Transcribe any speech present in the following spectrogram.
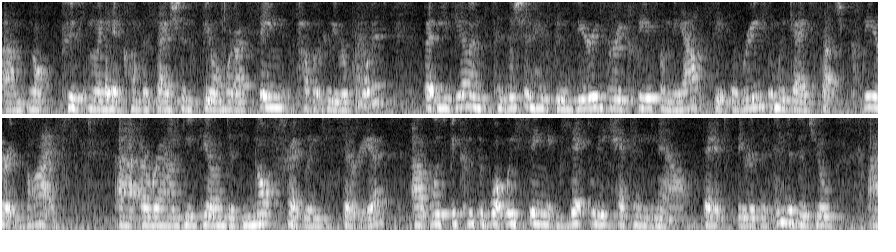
um, not personally had conversations beyond what I've seen publicly reported, but New Zealand's position has been very, very clear from the outset. The reason we gave such clear advice uh, around New Zealanders not travelling to Syria uh, was because of what we're seeing exactly happen now. That there is an individual uh,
